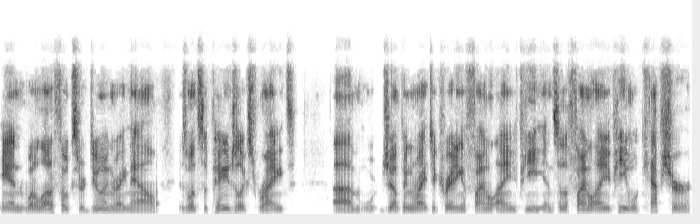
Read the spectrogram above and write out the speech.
and what a lot of folks are doing right now is once the page looks right, um, jumping right to creating a final IEP. And so the final IEP will capture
